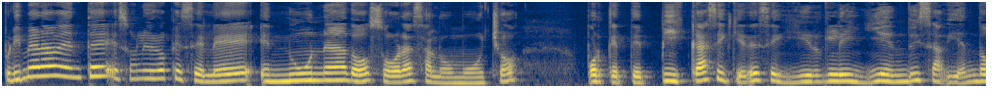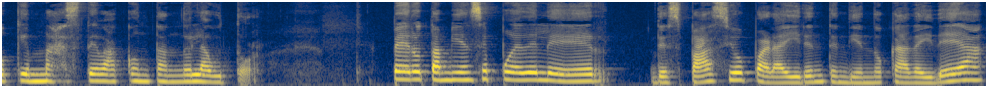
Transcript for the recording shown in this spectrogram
Primeramente es un libro que se lee en una, dos horas a lo mucho, porque te picas y quieres seguir leyendo y sabiendo qué más te va contando el autor. Pero también se puede leer despacio para ir entendiendo cada idea,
